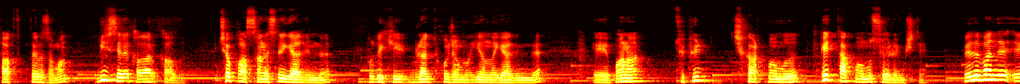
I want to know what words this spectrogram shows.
taktıkları zaman bir sene kadar kaldı. Çapa Hastanesi'ne geldiğimde, buradaki Bülent hocamın yanına geldiğimde e, bana tüpün çıkartmamı, pet takmamı söylemişti. Ve de ben de e,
